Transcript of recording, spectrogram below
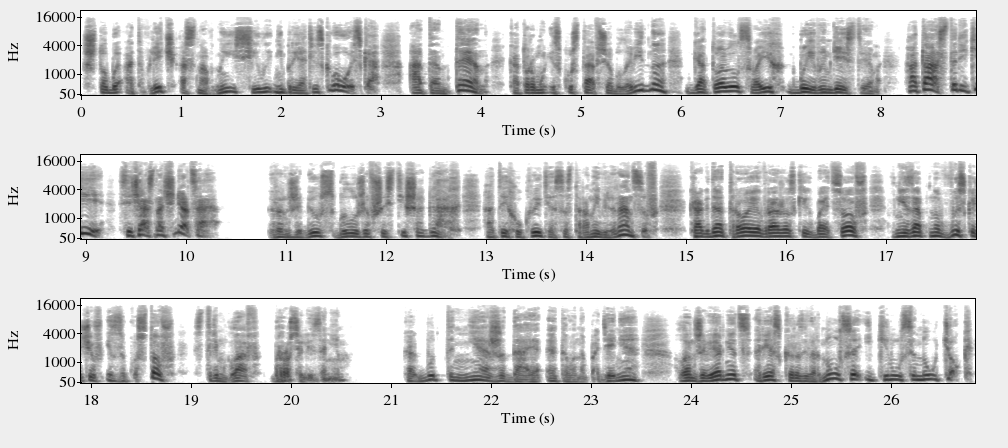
чтобы отвлечь основные силы неприятельского войска, а Тентен, которому из куста все было видно, готовил своих к боевым действиям. «Ата, старики! Сейчас начнется!» Ранжебюс был уже в шести шагах от их укрытия со стороны вельранцев, когда трое вражеских бойцов, внезапно выскочив из-за кустов, стремглав бросились за ним. Как будто не ожидая этого нападения, ланжевернец резко развернулся и кинулся на утек,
